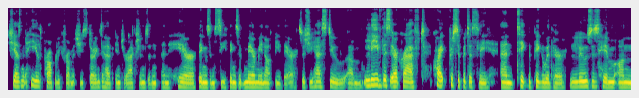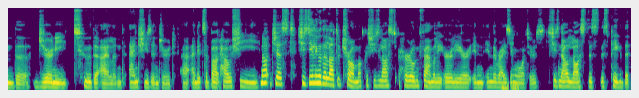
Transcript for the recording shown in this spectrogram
she hasn't healed properly from it. She's starting to have interactions and, and hear things and see things that may or may not be there. So she has to um, leave this aircraft quite precipitously and take the pig with her, loses him on the journey to the island, and she's injured. Uh, and it's about how she not just, she's dealing with a lot of trauma because she's lost her own family earlier in, in the rising mm-hmm. waters. She's now lost this, this pig that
